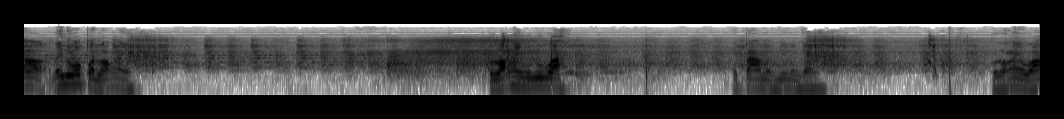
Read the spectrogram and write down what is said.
ก็ไม่รู้ว่าปลดล็อกไงปลดล็อกไงไม่รู้ว่ะไอปลาหมึกนี่เหมือนกันปลดล็อกไงวะ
